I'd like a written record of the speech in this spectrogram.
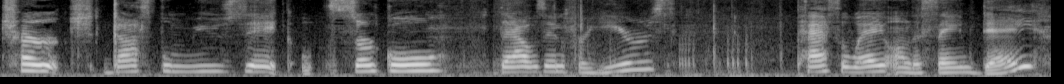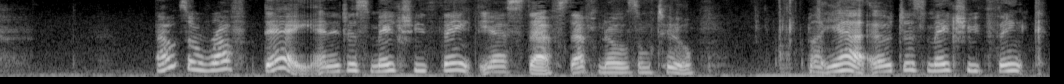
church, gospel music circle that I was in for years pass away on the same day, that was a rough day. And it just makes you think, yes, Steph, Steph knows them too. But yeah, it just makes you think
